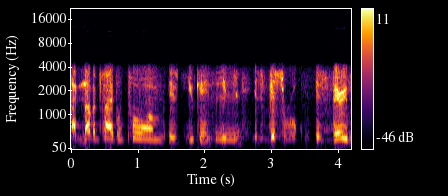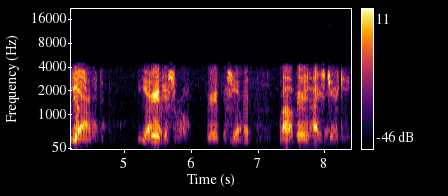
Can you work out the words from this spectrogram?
another type of poem. Is you can Mhm. it's it's visceral. It's very visceral. Yeah. Yes. Very visceral. Very visceral. Yes. Wow, very nice, Jackie.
